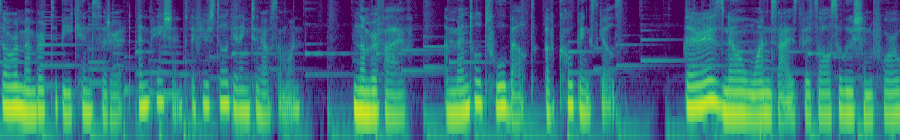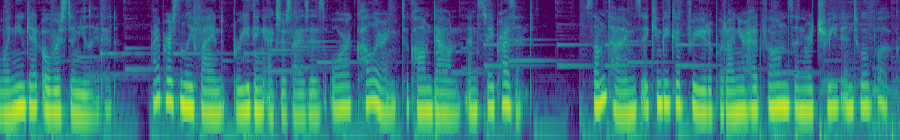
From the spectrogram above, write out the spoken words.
so remember to be considerate and patient if you're still getting to know someone. Number five, a mental tool belt of coping skills. There is no one size fits all solution for when you get overstimulated. I personally find breathing exercises or coloring to calm down and stay present. Sometimes it can be good for you to put on your headphones and retreat into a book,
